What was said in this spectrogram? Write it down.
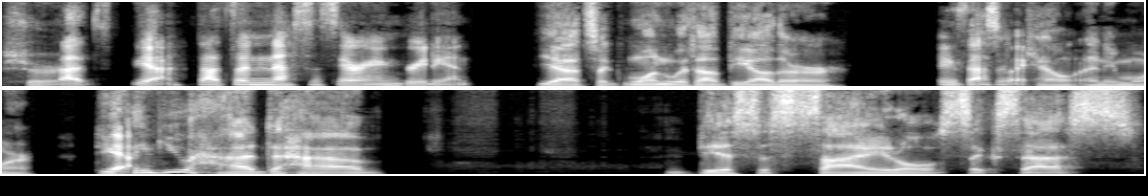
Sure. that's yeah, that's a necessary ingredient. yeah, it's like one without the other Exactly. doesn't count anymore. Do you Yeah. think you had to have the societal success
